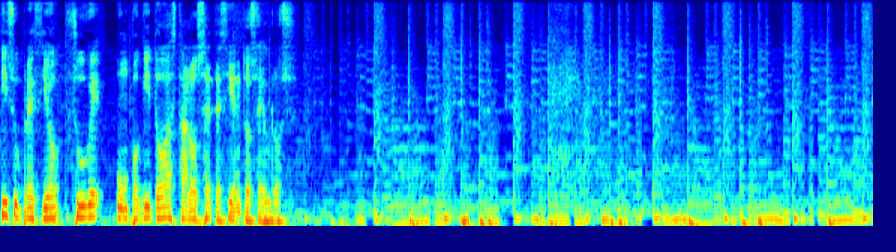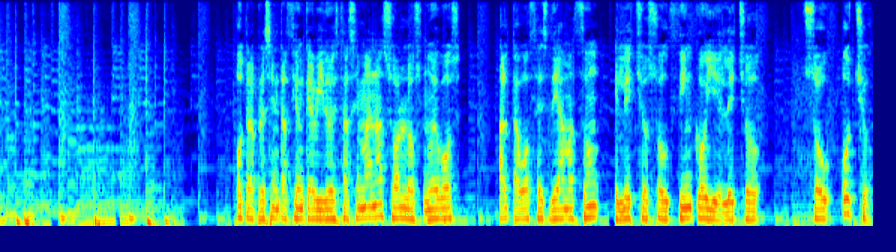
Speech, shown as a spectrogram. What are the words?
Y su precio sube un poquito hasta los 700 euros. Otra presentación que ha habido esta semana son los nuevos altavoces de Amazon, el Echo Show 5 y el Echo Show 8,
